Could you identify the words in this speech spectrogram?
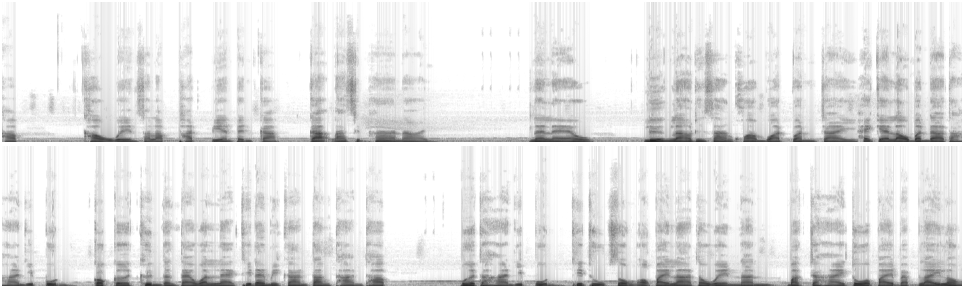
ทัพ เข้าเวรสลับผัดเปลี่ยนเป็นกะกะละ15 นาย และแล้ว เรื่องราวที่สร้างความหวาดหวั่นใจให้แก่เหล่าบรรดาทหารญี่ปุ่น ก็เกิดขึ้นตั้งแต่วันแรกที่ได้มีการตั้งฐานทัพ เมื่อทหารญี่ปุ่นที่ถูกส่งออกไปล่าตะเวนนั้นมักจะหายตัวไปแบบไร้ล่อง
